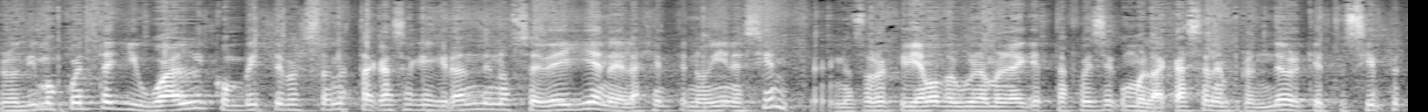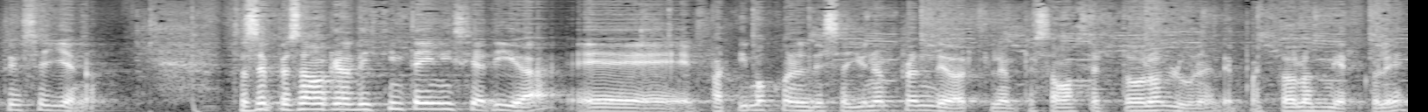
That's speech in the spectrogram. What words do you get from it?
Pero nos dimos cuenta que igual con 20 personas esta casa que es grande no se ve llena y la gente no viene siempre. Y nosotros queríamos de alguna manera que esta fuese como la casa del emprendedor, que esto siempre estuviese lleno. Entonces empezamos a crear distintas iniciativas. Eh, partimos con el desayuno emprendedor, que lo empezamos a hacer todos los lunes, después todos los miércoles.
